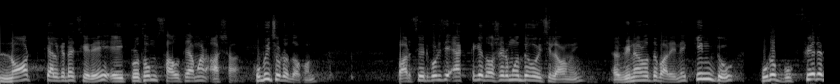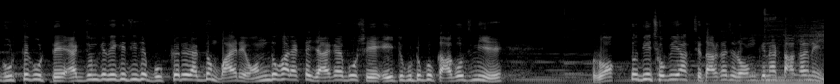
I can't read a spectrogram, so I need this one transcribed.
নর্থ ক্যালকাটা ছেড়ে এই প্রথম সাউথে আমার আসা। খুবই ছোট তখন। পার্সিপেট করেছি এক থেকে দশের মধ্যে হয়েছিলাম আমি। উইনার হতে পারিনি। কিন্তু পুরো বুক ফেয়ারে ঘুরতে ঘুরতে একজনকে দেখেছি যে বুক ফেয়ারের একদম বাইরে, অন্ধকার একটা জায়গায় বসে এইটুকুটুকু কাগজ নিয়ে রক্ত দিয়ে ছবি আঁকছে। তার কাছে রং কেনার টাকা নেই।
